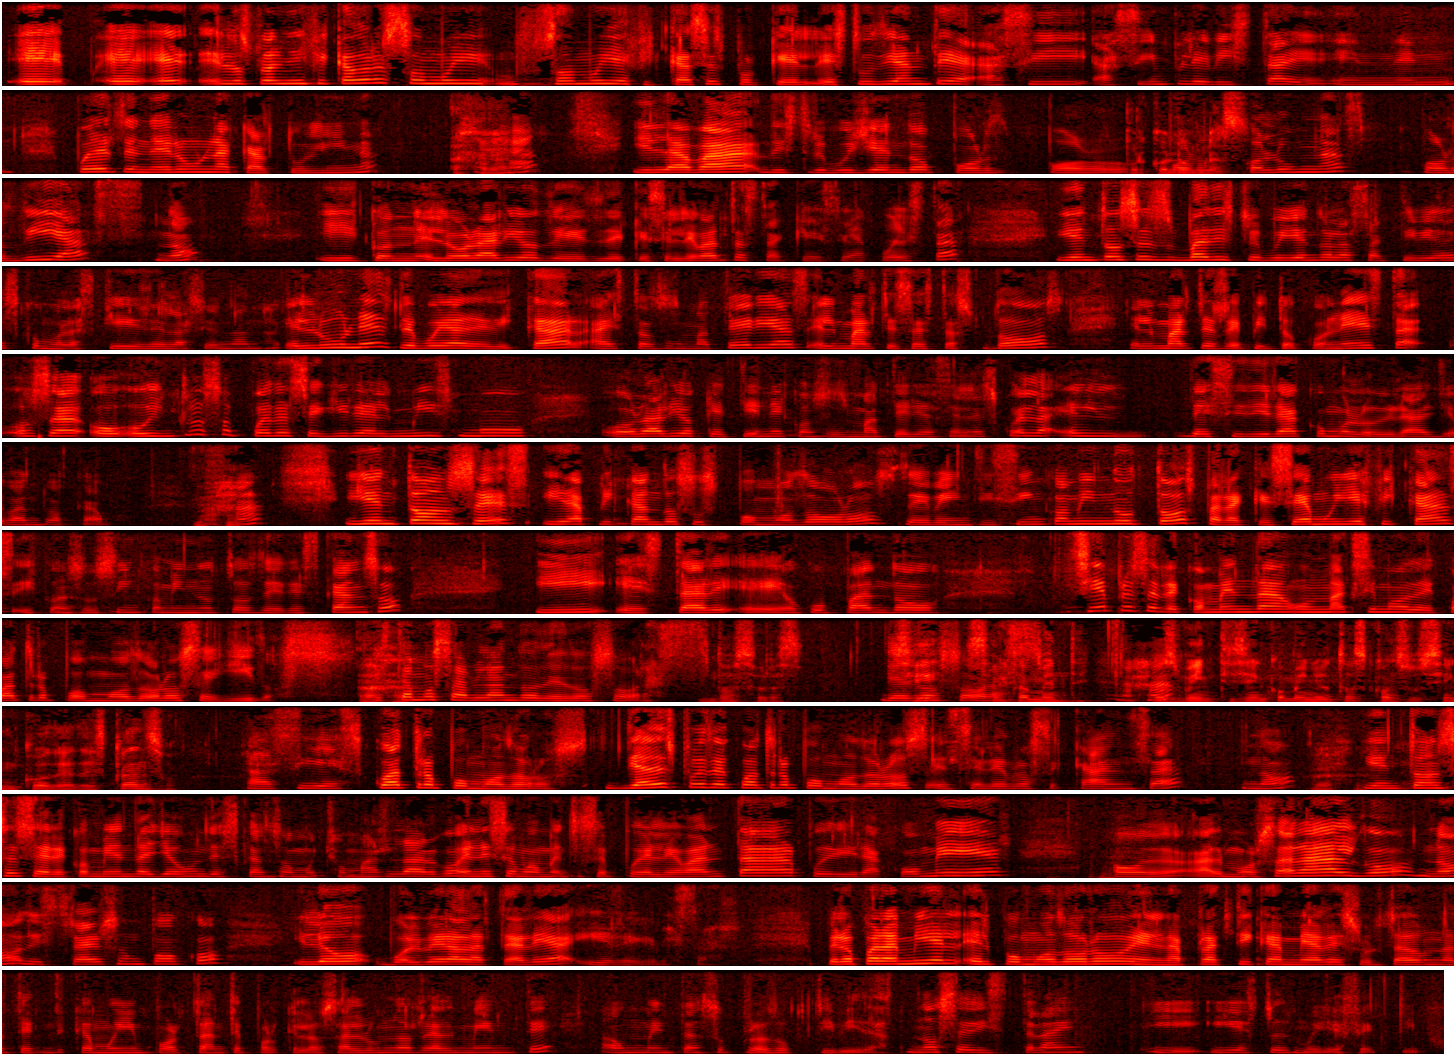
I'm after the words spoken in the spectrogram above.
Eh, eh, eh, los planificadores son muy son muy eficaces porque el estudiante así a simple vista en- puede tener una cartulina Ajá. ajá, y la va distribuyendo por por, Por columnas. columnas, por días, ¿no? Y con el horario desde que se levanta hasta que se acuesta. Y entonces va distribuyendo las actividades como las quiere ir relacionando. El lunes le voy a dedicar a estas dos materias, el martes a estas dos, el martes repito con esta. O sea, o, o incluso puede seguir el mismo horario que tiene con sus materias en la escuela. Él decidirá cómo lo irá llevando a cabo. Ajá. Y entonces ir aplicando sus pomodoros de 25 minutos para que sea muy eficaz y con sus 5 minutos de descanso y estar eh, ocupando. Siempre se recomienda un máximo de cuatro pomodoros seguidos. Ajá. Estamos hablando de dos horas. Dos horas. De sí, dos horas. exactamente. Ajá. Los 25 minutos con sus 5 de descanso. Así es, cuatro pomodoros. Ya después de cuatro pomodoros el cerebro se cansa, ¿no? Ajá. Y entonces se recomienda ya un descanso mucho más largo. En ese momento se puede levantar, puede ir a comer o a almorzar algo, ¿no? Distraerse un poco y luego volver a la tarea y regresar. Pero para mí el, el pomodoro en la práctica me ha resultado una técnica muy importante porque los alumnos realmente aumentan su productividad, no se distraen y, y esto es muy efectivo,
